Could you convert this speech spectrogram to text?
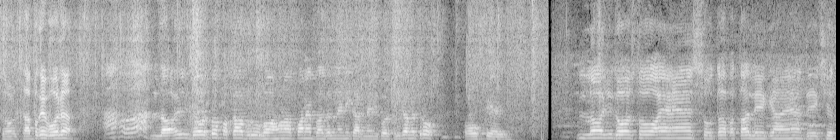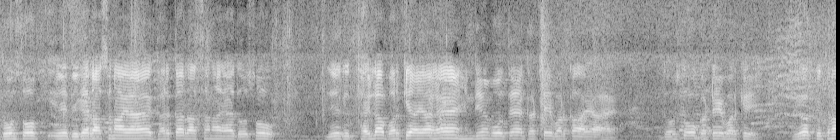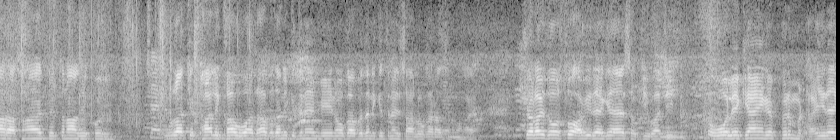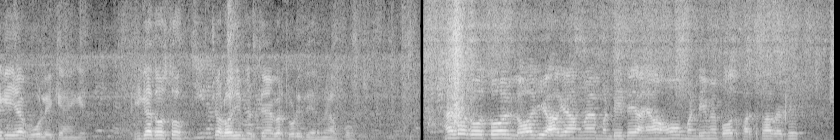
ਸੋ ਦੱਬ ਕੇ ਬੋਲ। ਆਹੋ। ਲਓ ਜੀ ਦੋਸਤੋ ਪੱਕਾ ਪ੍ਰੂਫ ਆ। ਹੁਣ ਆਪਾਂ ਨੇ ਬਦਲਨੇ ਨਹੀਂ ਕਰਨੇ ਨਹੀਂ ਕੋਈ। ਠੀਕ ਆ ਮਿੱਤਰੋ? ਓਕੇ ਆ ਜੀ। लो जी दोस्तों आए हैं सौदा पत्ता लेके आए हैं देखिए दोस्तों ये देखिए राशन आया है घर का राशन आया है दोस्तों ये थैला भर के आया है हिंदी में बोलते हैं गट्टे भर का आया है दोस्तों गट्टे भर के देखो कितना राशन आया कितना देखो जी पूरा चिट्ठा लिखा हुआ था पता नहीं कितने महीनों का पता नहीं कितने सालों का राशन मंगाया चलो दोस्तों, अभी रह गया है सब्ज़ी भाजी। तो वो लेके आएँगे, फिर मिठाई रहेगी या वो लेके आएँगे। ठीक है दोस्तों? चलो जी, मिलते हैं फिर थोड़ी देर में आपको। हेलो दोस्तों, लो जी, आ गया हूँ मैं मंडी से आया हूँ। मंडी में बहुत फ़र्क था वैसे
